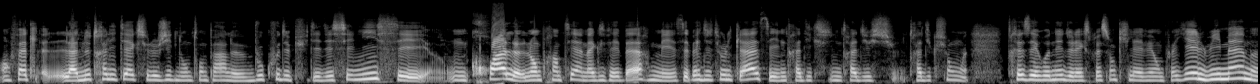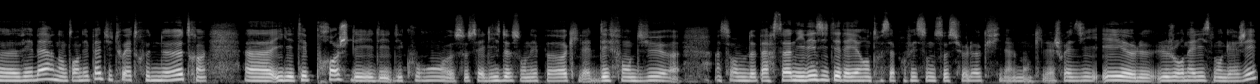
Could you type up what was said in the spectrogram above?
en fait, la neutralité axiologique dont on parle beaucoup depuis des décennies, c'est, on croit l'emprunter à Max Weber, mais c'est pas du tout le cas. C'est une, traduction, très erronée de l'expression qu'il avait employée. Lui-même, euh, Weber, n'entendait pas du tout être neutre. Euh, il était proche des, courants euh, socialistes de son époque. Il a défendu euh, un certain nombre de personnes. Il hésitait d'ailleurs entre sa profession de sociologue finalement qu'il a choisi et le, journalisme engagé.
